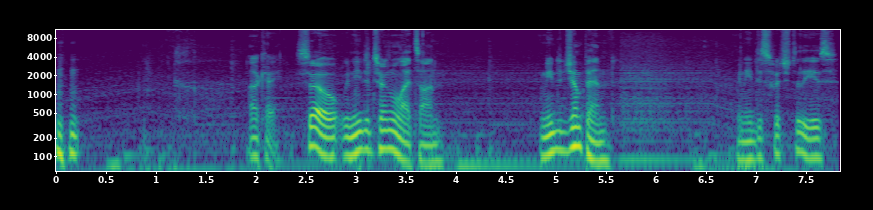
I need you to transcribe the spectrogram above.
okay, so we need to turn the lights on. We need to jump in. We need to switch to these.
